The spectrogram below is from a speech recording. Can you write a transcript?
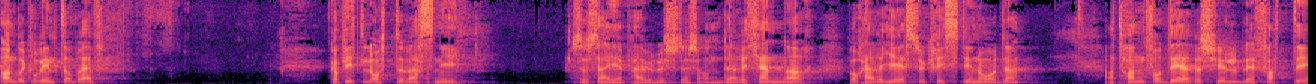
2. Korinterbrev, kapittel 8, vers 9, så sier Paulus det sånn.: Dere kjenner vår Herre Jesu Kristi nåde at han for deres skyld ble fattig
